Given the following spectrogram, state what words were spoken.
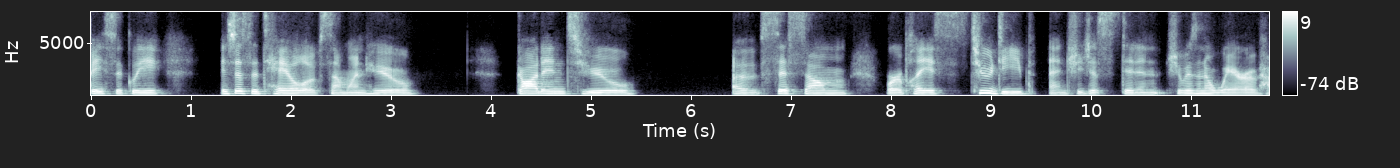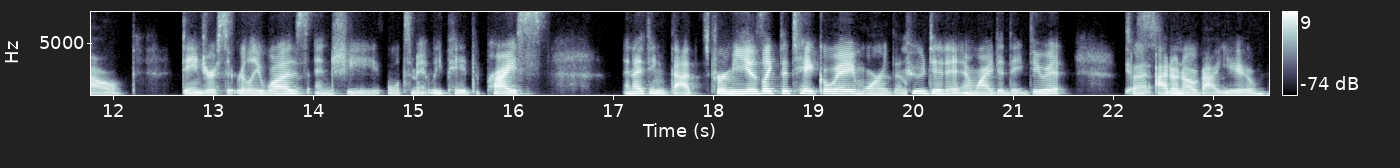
basically it's just a tale of someone who got into a system or a place too deep and she just didn't she wasn't aware of how dangerous it really was and she ultimately paid the price and i think that for me is like the takeaway more than who did it and why did they do it Yes. but i don't know about you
